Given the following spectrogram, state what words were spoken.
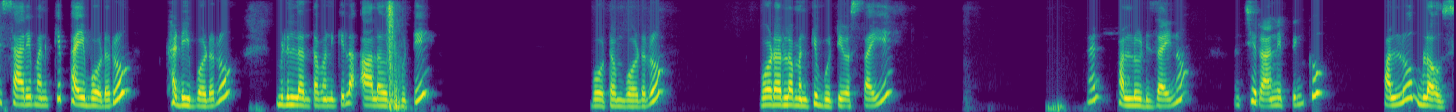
ఈ సారీ మనకి పై బోర్డరు కడీ బోర్డరు మిడిల్ అంతా మనకి ఇలా ఆల్ ఓవర్ బుట్టి బోటం బోర్డరు బోర్డర్లో మనకి బుట్టి వస్తాయి. అండ్ పళ్ళు డిజైన్. మంచి రాణి పింక్ పళ్ళు blouse.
